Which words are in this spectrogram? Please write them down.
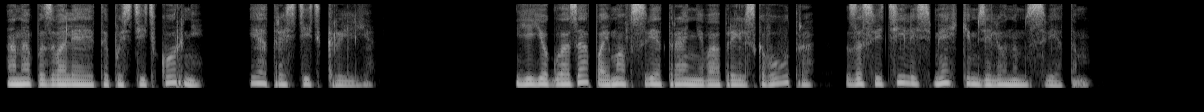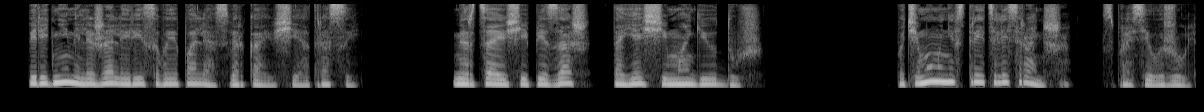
«Она позволяет и пустить корни, и отрастить крылья». Ее глаза, поймав свет раннего апрельского утра, засветились мягким зеленым светом. Перед ними лежали рисовые поля, сверкающие от росы мерцающий пейзаж, таящий магию душ. «Почему мы не встретились раньше?» — спросил Жуль.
